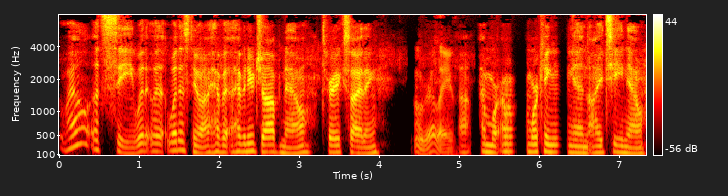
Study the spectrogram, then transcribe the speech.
Well, let's see. What what, what is new? I have a, I have a new job now. It's very exciting. Oh, really? Uh, I'm I'm working in IT now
